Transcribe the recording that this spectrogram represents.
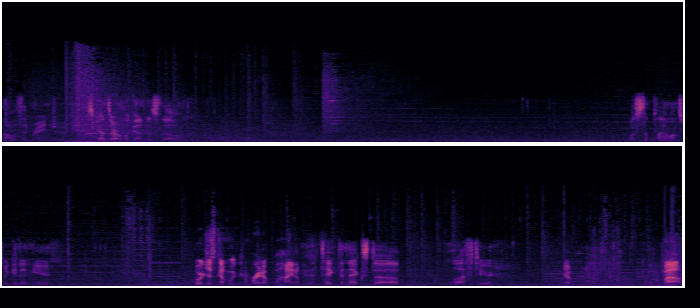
Not within range of. These guns aren't looking at us though. What's the plan once we get in here? We're just gonna come right up behind him. Take the next uh, left here. Yep. Come out.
